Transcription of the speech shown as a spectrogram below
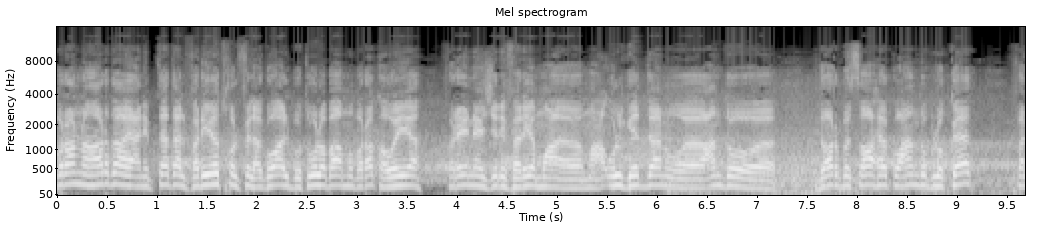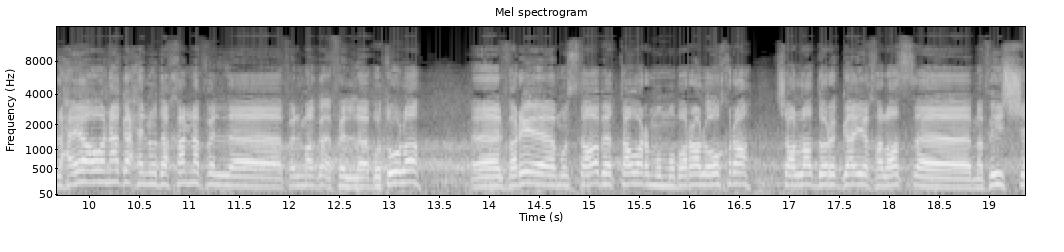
المباراة النهارده يعني ابتدى الفريق يدخل في الأجواء البطولة بقى مباراة قوية. فريق نيجيري فريق مع معقول جدا وعنده ضرب ساحق وعنده بلوكات. فالحقيقة هو نجح إنه دخلنا في في المج... في البطولة. آه، الفريق مستواه بيتطور من مباراة لأخرى. إن شاء الله الدور الجاي خلاص آه، مفيش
